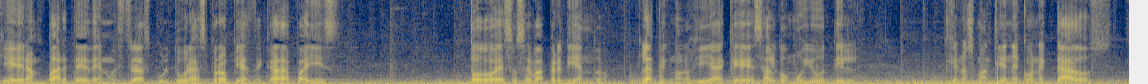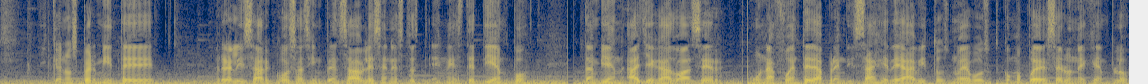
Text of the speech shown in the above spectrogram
que eran parte de nuestras culturas propias de cada país. Todo eso se va perdiendo. La tecnología, que es algo muy útil, que nos mantiene conectados y que nos permite realizar cosas impensables en este, en este tiempo, también ha llegado a ser una fuente de aprendizaje de hábitos nuevos, como puede ser un ejemplo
